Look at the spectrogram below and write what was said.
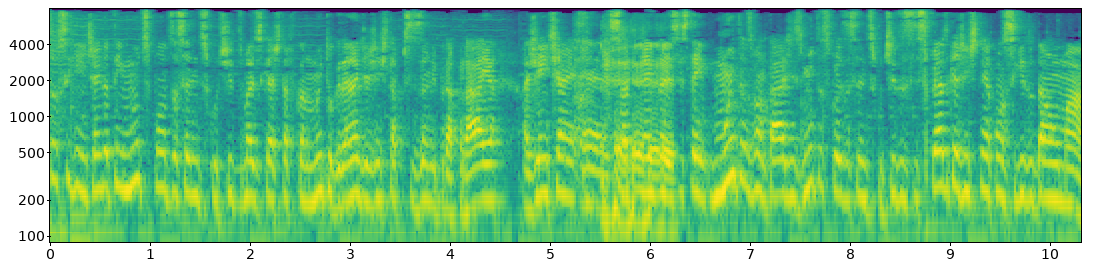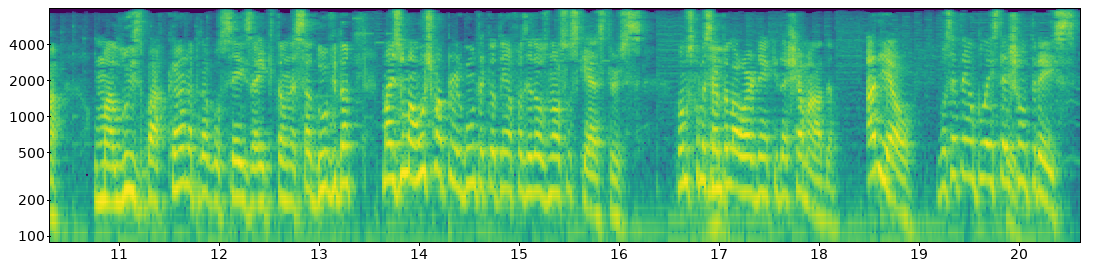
É o seguinte, ainda tem muitos pontos a serem discutidos, mas o cast tá ficando muito grande, a gente tá precisando ir pra praia. A gente é, sabe que ainda existem muitas vantagens, muitas coisas a serem discutidas. Espero que a gente tenha conseguido dar uma, uma luz bacana pra vocês aí que estão nessa dúvida. Mas uma última pergunta que eu tenho a fazer aos nossos casters. Vamos começar pela ordem aqui da chamada. Ariel, você tem um PlayStation 3.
